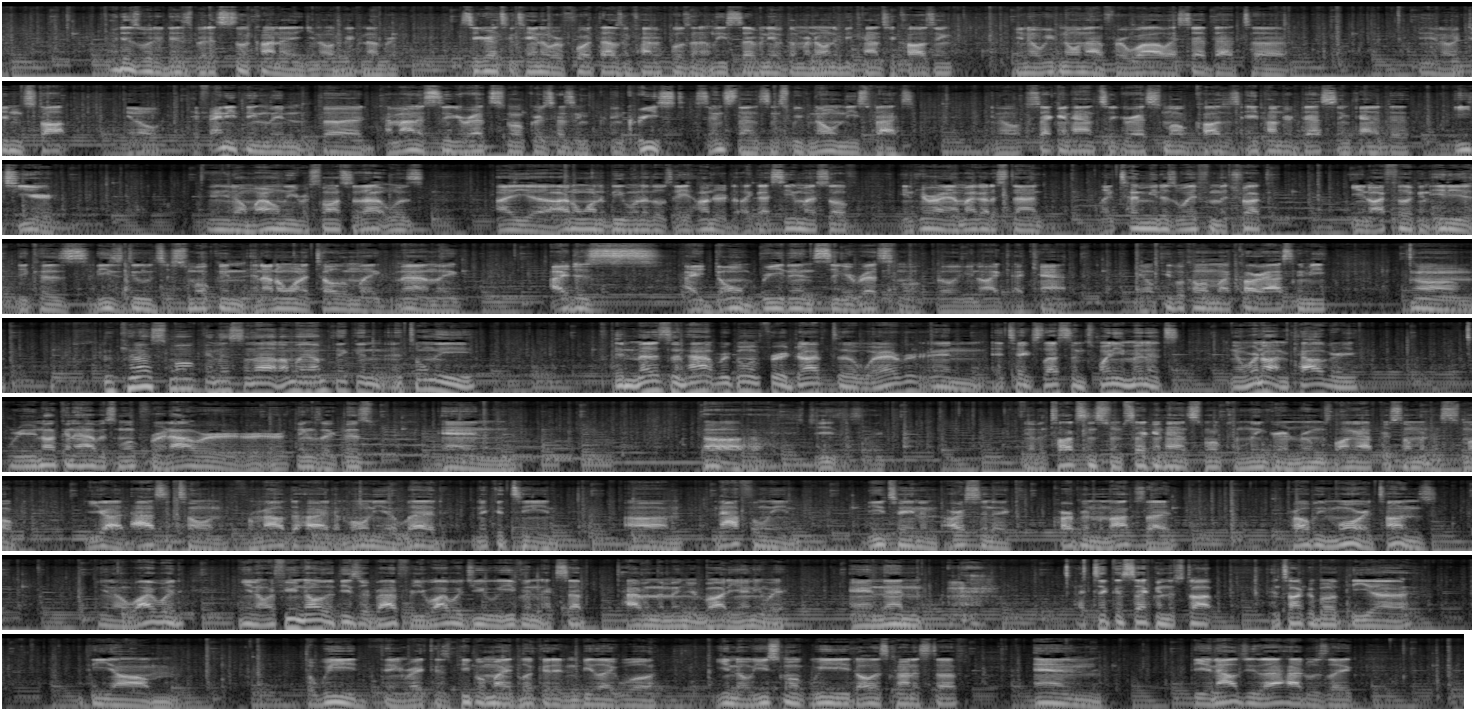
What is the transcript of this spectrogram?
it is what it is, but it's still kind of, you know, a big number. Cigarettes contain over 4,000 chemicals, and at least 70 of them are known to be cancer causing. You know, we've known that for a while. I said that, uh, you know, it didn't stop. You know, if anything, then the amount of cigarette smokers has in- increased since then, since we've known these facts. You know, secondhand cigarette smoke causes 800 deaths in Canada each year. And, you know, my only response to that was, I uh, I don't want to be one of those 800. Like I see myself, and here I am. I got to stand like 10 meters away from the truck. You know, I feel like an idiot because these dudes are smoking, and I don't want to tell them like, man, like I just I don't breathe in cigarette smoke, bro. You know, I, I can't. You know, people come in my car asking me, um, can I smoke and this and that? I'm like, I'm thinking it's only in Medicine Hat. We're going for a drive to wherever, and it takes less than 20 minutes. You know, we're not in Calgary where you're not gonna have a smoke for an hour or, or things like this. And oh Jesus, like you know, the toxins from secondhand smoke can linger in rooms long after someone has smoked. You got acetone, formaldehyde, ammonia, lead, nicotine, um, naphthalene, butane, and arsenic, carbon monoxide, probably more, tons. You know, why would, you know, if you know that these are bad for you, why would you even accept having them in your body anyway? And then I took a second to stop and talk about the uh, the um the weed thing, right? Because people might look at it and be like, well, you know, you smoke weed, all this kind of stuff. And the analogy that I had was like,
